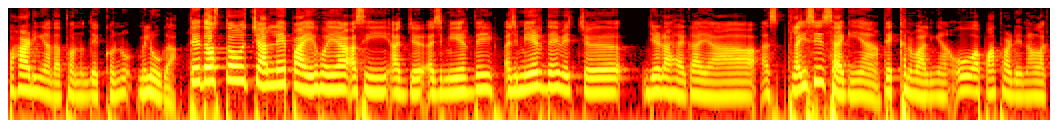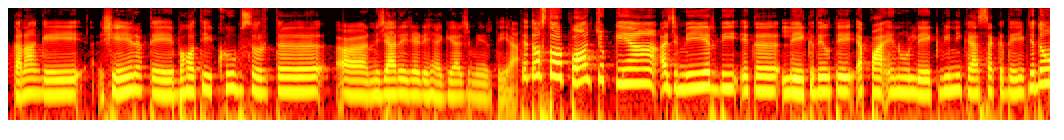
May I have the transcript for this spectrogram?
ਪਹਾੜੀਆਂ ਦਾ ਤੁਹਾਨੂੰ ਦੇਖਣ ਨੂੰ ਮਿਲੂਗਾ। ਤੇ ਦੋਸਤੋ, ਚਾਲੇ ਪਾਏ ਹੋਏ ਆ ਅਸੀਂ ਅੱਜ ਅਜਮੇਰ ਦੇ। ਅਜਮੇਰ ਦੇ ਵਿੱਚ ਜਿਹੜਾ ਹੈਗਾ ਆ ਪਲੇਸਿਸ ਹੈਗੀਆਂ ਦੇਖਣ ਵਾਲੀਆਂ, ਉਹ ਆਪਾਂ ਤੁਹਾਡੇ ਨਾਲ ਕਰਾਂਗੇ ਸ਼ੇਅਰ ਤੇ ਬਹੁਤ ਹੀ ਖੂਬਸੂਰਤ ਨਜ਼ਾਰੇ ਜਿਹੜੇ ਹੈਗੇ ਆ ਅਜਮੇਰ ਦੇ ਆ। ਤੇ ਦੋਸਤੋ, ਪਹੁੰਚ ਚੁੱਕੇ ਆ ਅਜਮੇਰ ਦੀ ਇੱਕ ਲੇਕ ਦੇ ਉਤੇ। ਆਪਾਂ ਇਹਨੂੰ ਲੇਕ ਵੀ ਨਹੀਂ ਕਹਿ ਸਕਦੇ। ਜਦੋਂ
